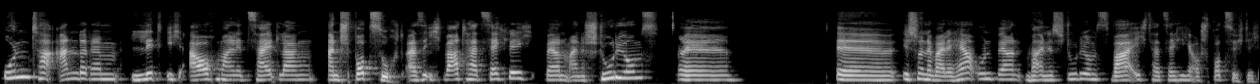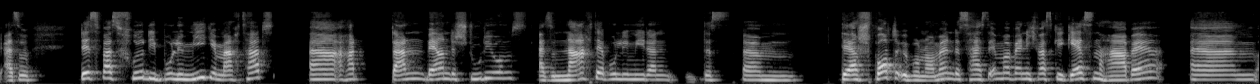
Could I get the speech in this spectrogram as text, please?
Unter anderem litt ich auch mal eine Zeit lang an Sportsucht. Also ich war tatsächlich während meines Studiums, äh, äh, ist schon eine Weile her, und während meines Studiums war ich tatsächlich auch sportsüchtig. Also das, was früher die Bulimie gemacht hat, äh, hat dann während des Studiums, also nach der Bulimie, dann das ähm, der Sport übernommen. Das heißt, immer wenn ich was gegessen habe ähm,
